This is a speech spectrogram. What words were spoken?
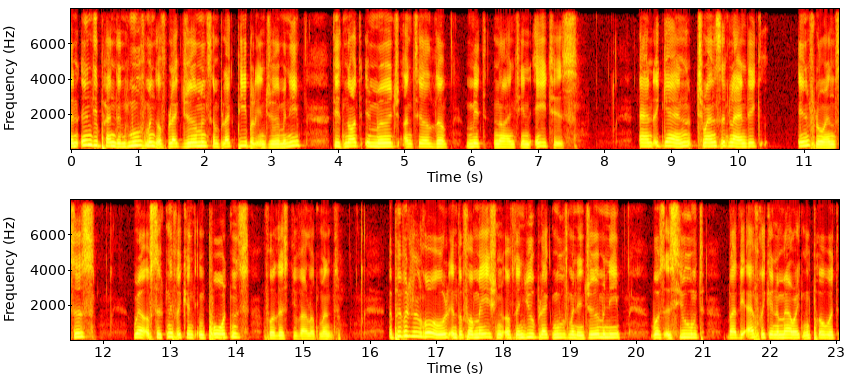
an independent movement of black Germans and black people in Germany did not emerge until the mid-1980s. And again, transatlantic influences were of significant importance for this development. A pivotal role in the formation of the new black movement in Germany was assumed by the African-American poet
